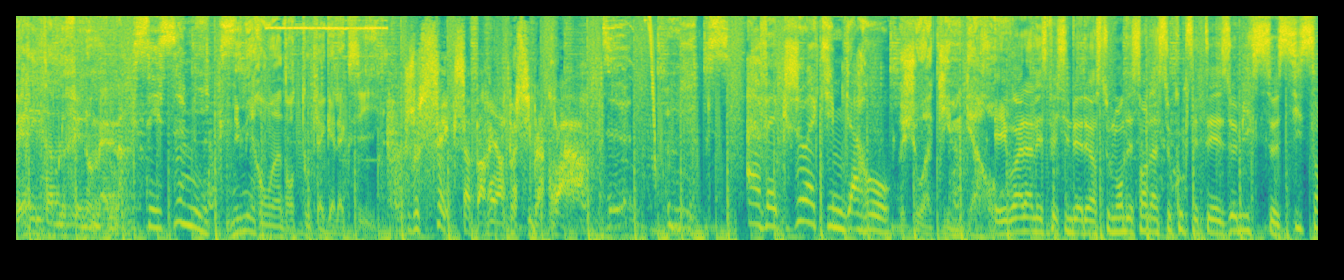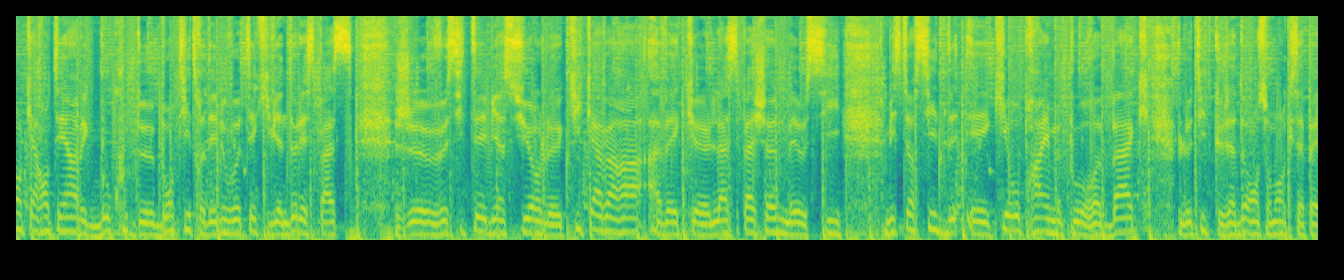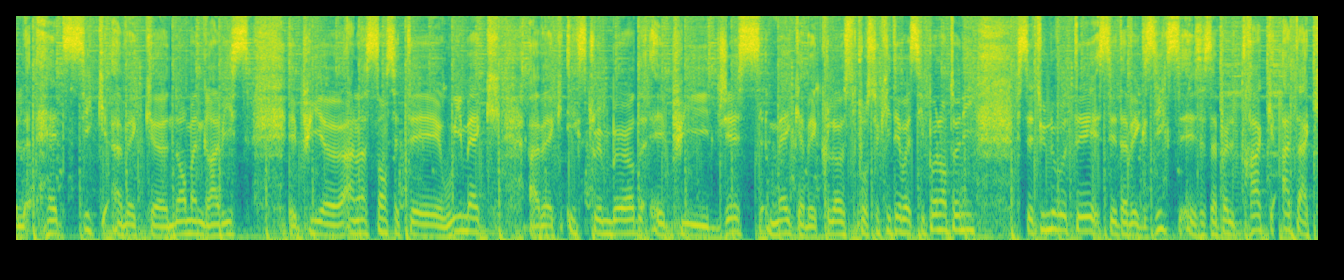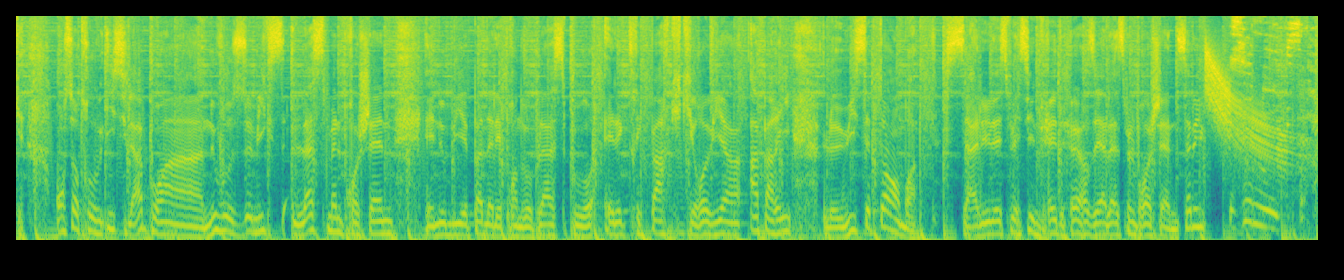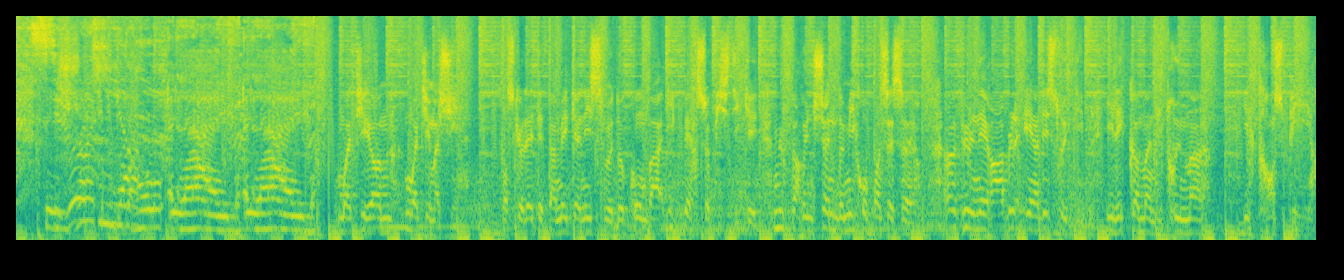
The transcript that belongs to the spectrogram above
Véritable phénomène. C'est The Mix. Numéro 1 dans toute la galaxie. Je sais que ça paraît impossible à croire. The Mix. Avec Joachim Garraud. Joachim Garraud. Et voilà les Space Invaders, tout le monde descend de la soucoupe, c'était The Mix 641 avec beaucoup de bons titres, des nouveautés qui viennent de l'espace. Je veux citer bien sûr le Kikavara avec euh, Last Passion, mais aussi Mr. Seed et Kiro Prime pour Back, le titre que j'adore en ce moment qui s'appelle Head Sick avec euh, Norman Gravis. Et puis euh, à l'instant c'était We Make avec Extreme Bird et puis Jess Make avec Lost. Pour se quitter, voici Paul Anthony. C'est une nouveauté, c'est avec Zix et ça s'appelle Track Attack. On se retrouve ici là pour un nouveau The Mix la semaine prochaine. Et n'oubliez pas d'aller prendre vos places pour Electric Park qui revient à Paris le 8 septembre. Salut les Space Invaders et à la semaine prochaine. Salut The Mix. C'est Joachim Garraud. Live, live. Moitié homme, moitié machine. Ton squelette est un mécanisme de combat hyper sophistiqué, mu par une chaîne de microprocesseurs, invulnérable et indestructible. Il est comme un être humain, il transpire.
